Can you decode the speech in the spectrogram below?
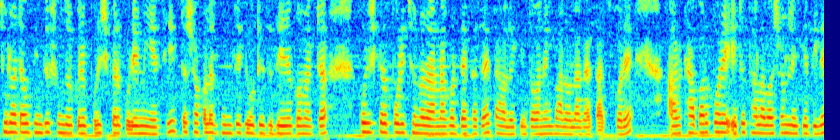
চুলাটাও কিন্তু সুন্দর করে পরিষ্কার করে নিয়েছি। তো সকালে ঘুম থেকে উঠে যদি এরকম একটা পরিষ্কার পরিচ্ছন্ন রান্নাঘর দেখা যায়, তাহলে কিন্তু অনেক ভালো লাগা কাজ করে। আর খাবার পরে এটা থালা বাসন রেখে দিলে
